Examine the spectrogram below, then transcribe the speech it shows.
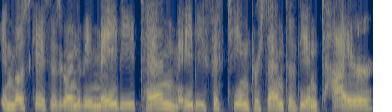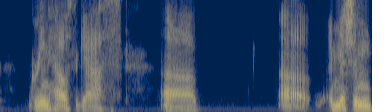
in most cases going to be maybe 10, maybe 15% of the entire greenhouse gas uh, uh, emission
